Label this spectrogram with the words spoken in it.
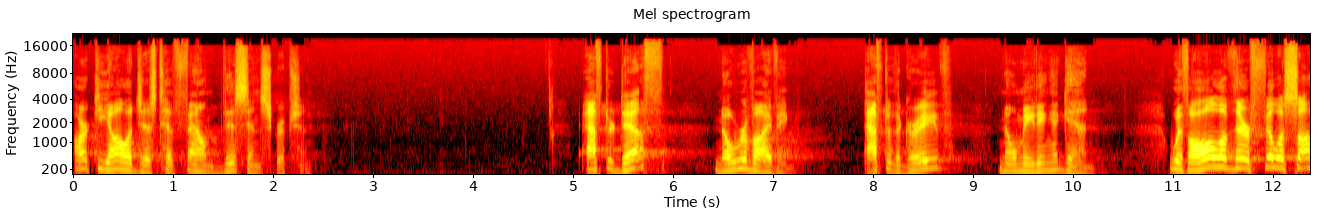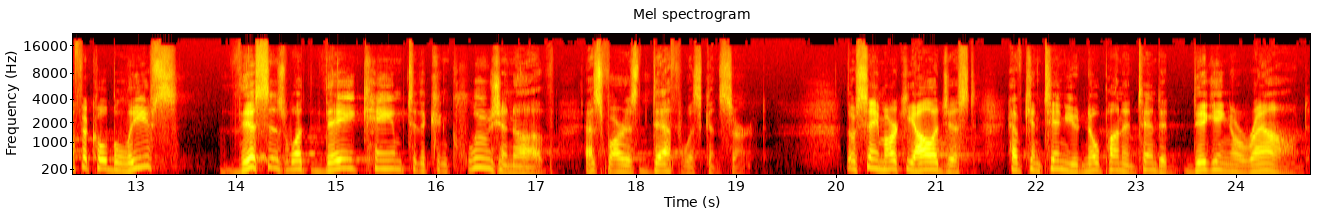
archaeologists have found this inscription After death, no reviving. After the grave, no meeting again. With all of their philosophical beliefs, this is what they came to the conclusion of as far as death was concerned. Those same archaeologists have continued, no pun intended, digging around,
